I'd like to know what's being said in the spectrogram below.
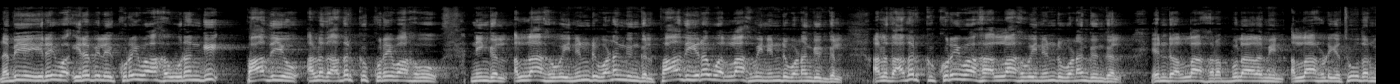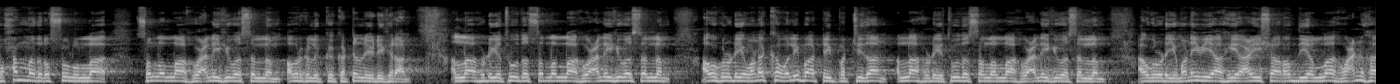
நபியை இறைவ இரவிலே குறைவாக உறங்கி பாதியோ அல்லது அதற்கு குறைவாகவோ நீங்கள் அல்லாஹுவை நின்று வணங்குங்கள். பாதி இரவு அல்லாஹுவை நின்று வணங்குங்கள். அல்லது அதற்கு குறைவாக அல்லாஹுவை நின்று வணங்குங்கள். என்று அல்லாஹ் ரப்புல் ஆலமீன் அல்லாஹுடைய தூதர் முகமது ரசூலுல்லா சொல்லல்லாஹு அலிஹி வசல்லம் அவர்களுக்கு கட்டளையிடுகிறான். அல்லாஹுடைய தூதர் சொல்லல்லாஹு அலிஹி வசல்லம் அவர்களுடைய வணக்க வழிபாட்டை பற்றி தான் அல்லாஹுடைய தூதர் சொல்லல்லாஹு அலிஹி வசல்லம் அவர்களுடைய மனைவியாகிய ஆயிஷா ரத்தி அல்லாஹ் அன்ஹா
